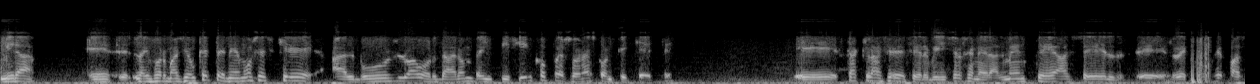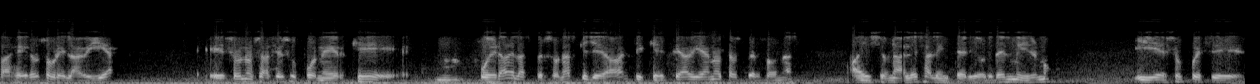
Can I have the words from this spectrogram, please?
Mira, eh, la información que tenemos es que al bus lo abordaron 25 personas con tiquete. Eh, esta clase de servicios generalmente hace el, eh, recoge pasajeros sobre la vía. Eso nos hace suponer que mm, fuera de las personas que llevaban tiquete habían otras personas adicionales al interior del mismo y eso pues eh,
